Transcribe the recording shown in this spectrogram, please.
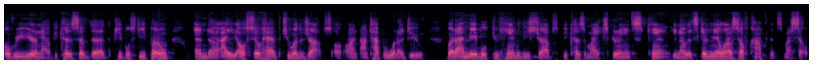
over a year now because of the, the People's Depot. And uh, I also have two other jobs on, on top of what I do. But I'm able to handle these jobs because of my experience canning. You know, it's given me a lot of self confidence myself.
